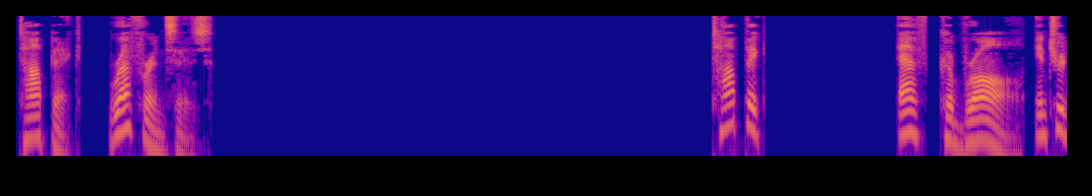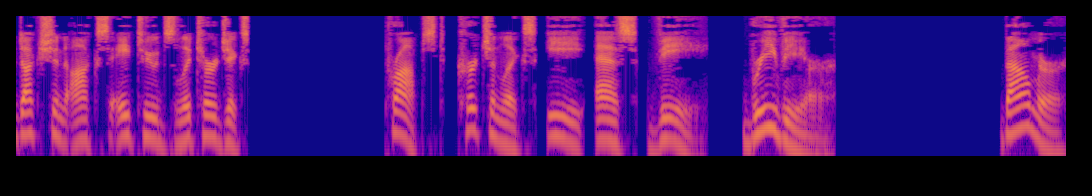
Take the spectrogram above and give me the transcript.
Topic. References Topic F. Cabrol, Introduction aux études liturgiques Probst, Kirchenlex, E. S. V. Brevier. Baumer,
